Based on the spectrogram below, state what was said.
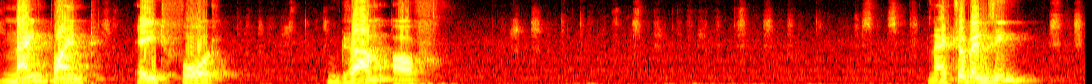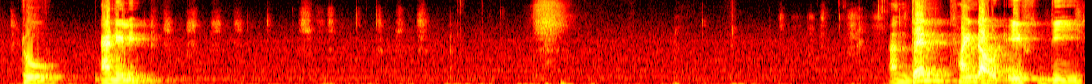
9.84 gram of nitrobenzene to aniline. And then find out if the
